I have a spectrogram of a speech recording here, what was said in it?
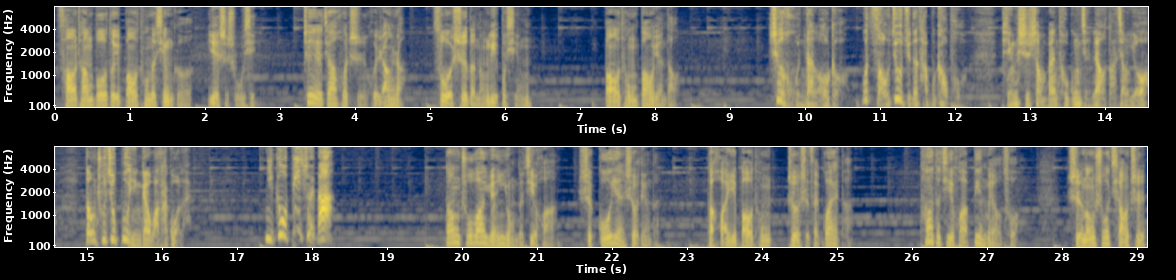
曹长波对包通的性格也是熟悉，这家伙只会嚷嚷。做事的能力不行，包通抱怨道：“这混蛋老狗，我早就觉得他不靠谱。平时上班偷工减料打酱油，当初就不应该挖他过来。”你给我闭嘴吧！当初挖袁勇的计划是郭燕设定的，他怀疑包通这是在怪他。他的计划并没有错，只能说乔治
